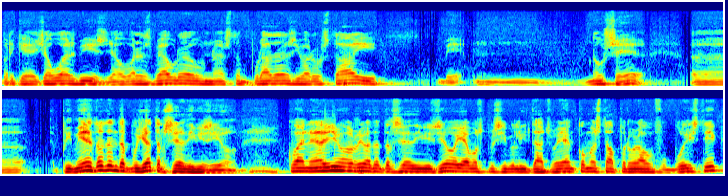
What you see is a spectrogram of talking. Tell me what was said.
perquè ja ho has vist, ja ho vas veure unes temporades i vareu estar i bé, mm, no ho sé eh, primer de tot hem de pujar a tercera divisió. Quan hàgim arribat a tercera divisió veiem les possibilitats, veiem com està el panorama futbolístic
